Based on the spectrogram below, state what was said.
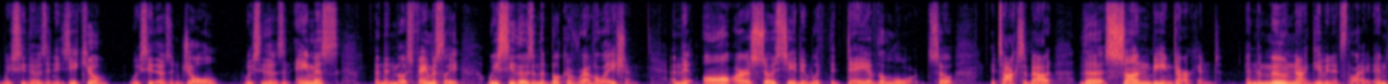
we see those in Ezekiel, we see those in Joel, we see those in Amos, and then most famously, we see those in the book of Revelation. And they all are associated with the day of the Lord. So it talks about the sun being darkened, and the moon not giving its light, and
